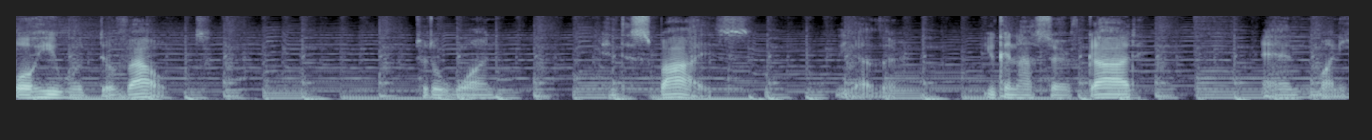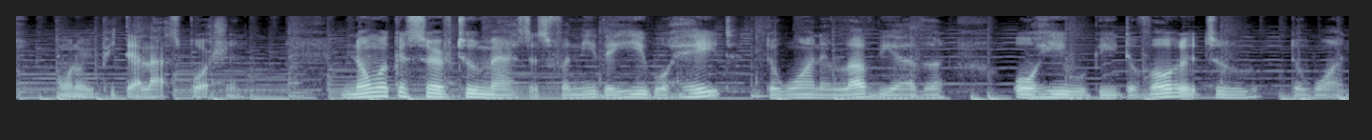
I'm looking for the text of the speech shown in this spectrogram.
or he will devout to the one and despise the other. You cannot serve God and money. I want to repeat that last portion. No one can serve two masters, for neither he will hate the one and love the other, or he will be devoted to the one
